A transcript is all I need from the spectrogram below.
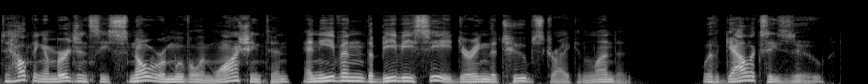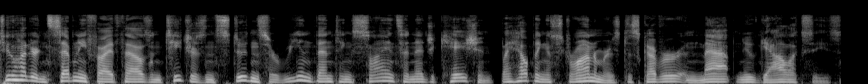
to helping emergency snow removal in Washington and even the BBC during the tube strike in London. With Galaxy Zoo, 275,000 teachers and students are reinventing science and education by helping astronomers discover and map new galaxies.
